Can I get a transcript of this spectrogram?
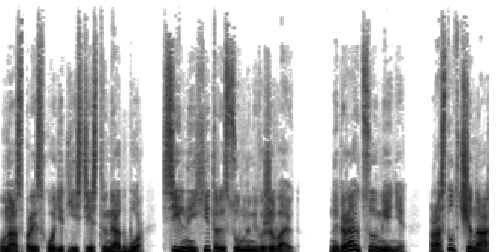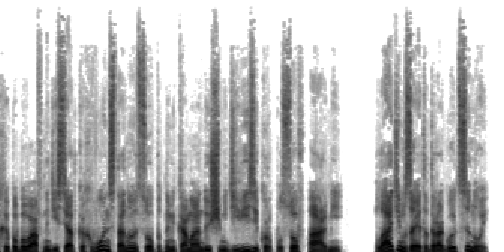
У нас происходит естественный отбор, Сильные и хитрые с умными выживают. Набираются умения. Растут в чинах и, побывав на десятках войн, становятся опытными командующими дивизий, корпусов, армий. Платим за это дорогой ценой.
